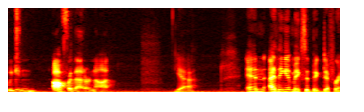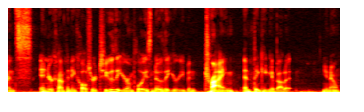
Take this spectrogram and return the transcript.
we can offer that or not. Yeah. And I think it makes a big difference in your company culture too that your employees know that you're even trying and thinking about it. You know,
